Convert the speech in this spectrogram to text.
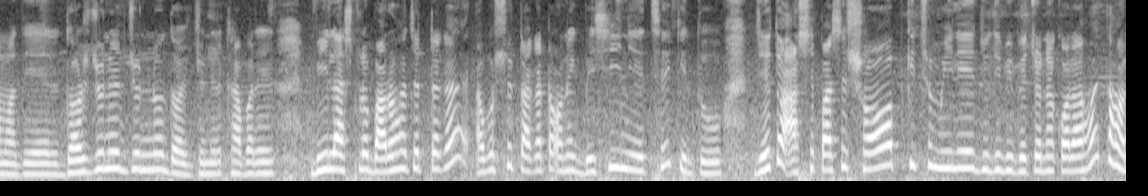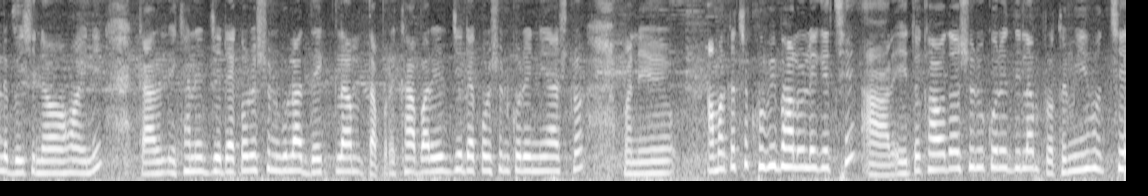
আমাদের দশ জনের জন্য দশ জনের খাবারের বিল আসলো বারো হাজার টাকা। অবশ্য টাকাটা অনেক বেশিই নিয়েছে, কিন্তু যেহেতু আশেপাশে সব কিছু মিলিয়ে যদি বিবেচনা করা হয়, তাহলে বেশি নেওয়া হয়নি। কারণ এখানের যে ডেকোরেশনগুলো দেখলাম, তারপরে খাবারের যে ডেকোরেশন করে নিয়ে আসলো মানে আমার কাছে খুবই ভালো লেগেছে। আর এই তো খাওয়া দাওয়া শুরু করে দিলাম। প্রথমেই হচ্ছে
